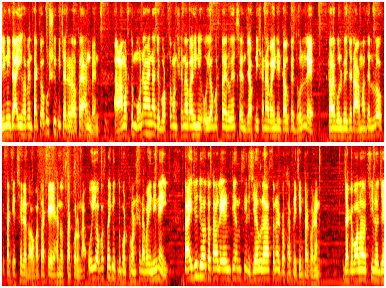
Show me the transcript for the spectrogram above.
যিনি দায়ী হবেন তাকে অবশ্যই বিচারের আওতায় আনবেন। আর আমার তো মনে হয় না যে বর্তমান সেনাবাহিনী ওই অবস্থায় রয়েছেন যে আপনি সেনাবাহিনীর কাউকে ধরলে তারা বলবে যেটা আমাদের লোক তাকে ছেড়ে দাও বা তাকে হেনস্থা করো না। ওই অবস্থায় কিন্তু বর্তমান সেনাবাহিনী নেই। তাই যদি হতো তাহলে এনটিএমসির জিয়াউল হাসানের কথা আপনি চিন্তা করেন। যাকে বলা হচ্ছিল যে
